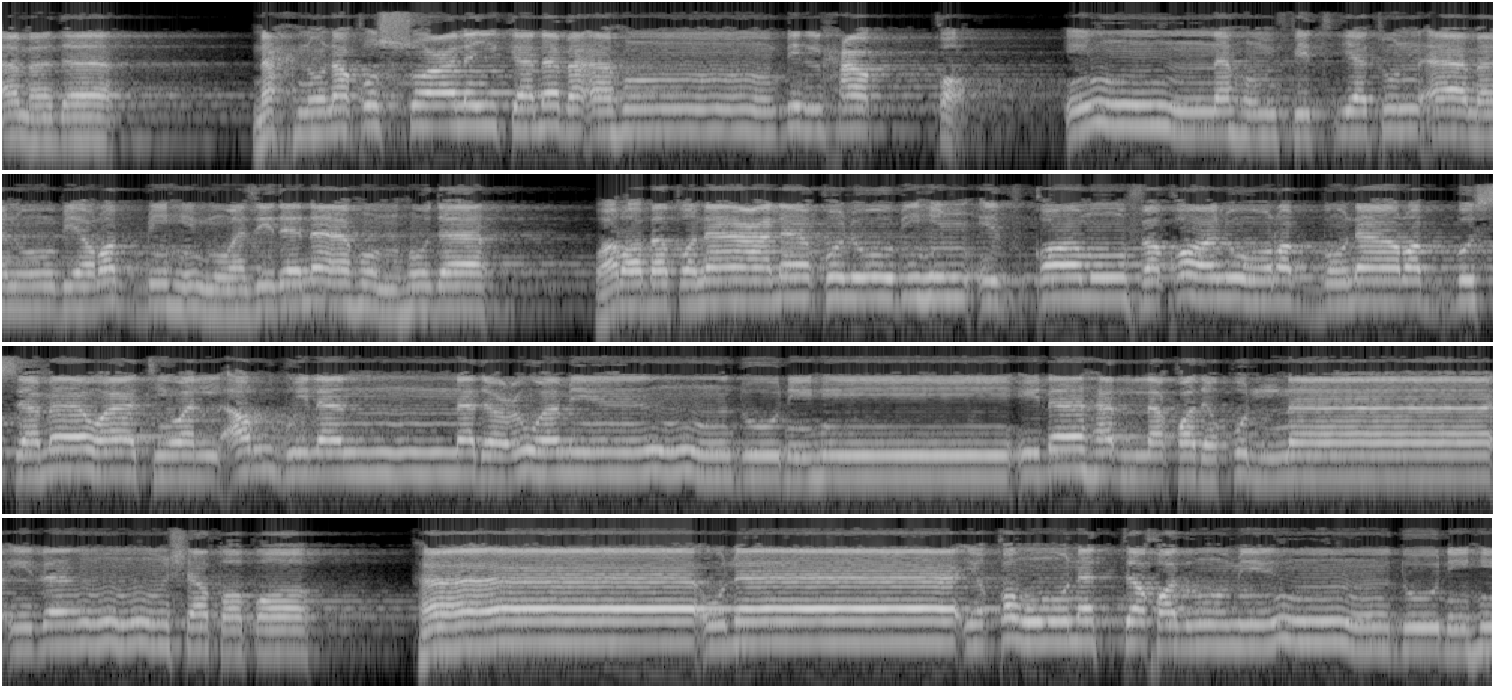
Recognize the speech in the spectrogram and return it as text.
أمدا. نحن نقص عليك نبأهم بالحق. إنهم فتية آمنوا بربهم وزدناهم هدى. وربطنا على قلوبهم إذ قاموا فقالوا ربنا رب السماوات والأرض لن ندعو من دونه إلها لقد قلنا إذا شططا. هؤلاء قوم اتخذوا من دونه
